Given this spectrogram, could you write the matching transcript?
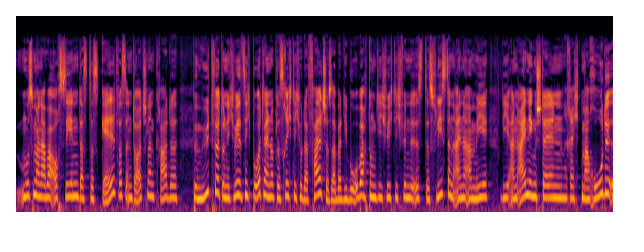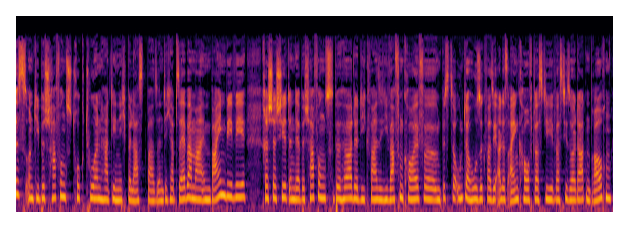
muss man aber auch sehen, dass das Geld, was in Deutschland gerade bemüht wird, und ich will jetzt nicht beurteilen, ob das richtig oder falsch ist, aber die Beobachtung, die ich wichtig finde, ist, das fließt in eine Armee, die an einigen Stellen recht marode ist und die Beschaffungsstrukturen hat, die nicht belastbar sind. Ich habe selber mal im Bein-BW recherchiert in der Beschaffungsbehörde, die quasi die Waffenkäufe und bis zur Unterhose quasi alles einkauft, was die, was die Soldaten brauchen.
